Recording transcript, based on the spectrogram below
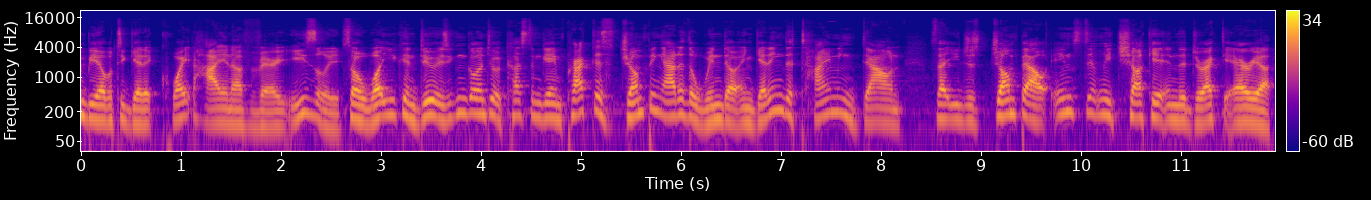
to be able to get it quite high enough very easily. So what you can do is you can go into a custom game, practice jumping out of the window and getting the timing down so that you just jump out, instantly chuck it in the direct area,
